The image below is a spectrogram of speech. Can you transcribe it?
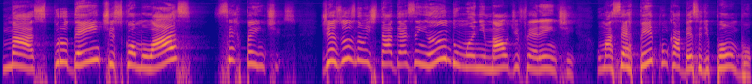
mas prudentes como as serpentes. Jesus não está desenhando um animal diferente, uma serpente com cabeça de pombo,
